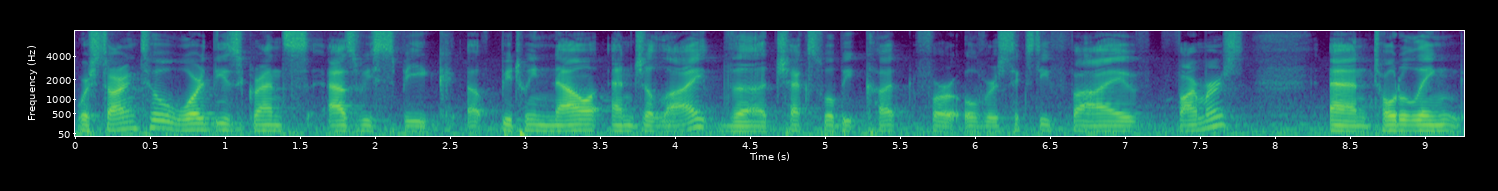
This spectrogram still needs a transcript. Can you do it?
We're starting to award these grants as we speak. Uh, between now and July, the checks will be cut for over 65 farmers and totaling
